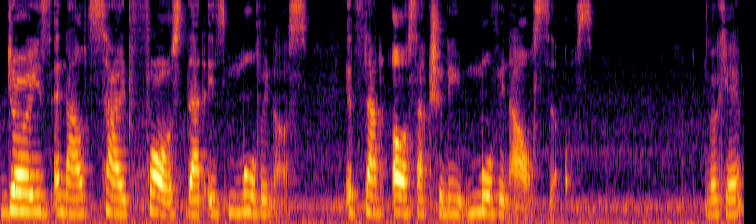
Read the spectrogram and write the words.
there is an outside force that is moving us. It's not us actually moving ourselves. Okay?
